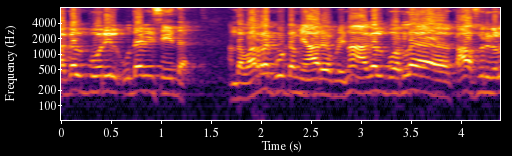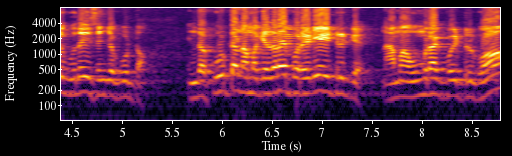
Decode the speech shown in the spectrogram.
அகல் போரில் உதவி செய்த அந்த வர்ற கூட்டம் யார் அப்படின்னா அகல் போரில் காஃபிர்களுக்கு உதவி செஞ்ச கூட்டம். இந்த கூட்டம் நமக்கு எதிராக இப்போ ரெடி ஆகிட்டு இருக்கு. நாம உம்ராக்கு போயிட்டு இருக்கோம்.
